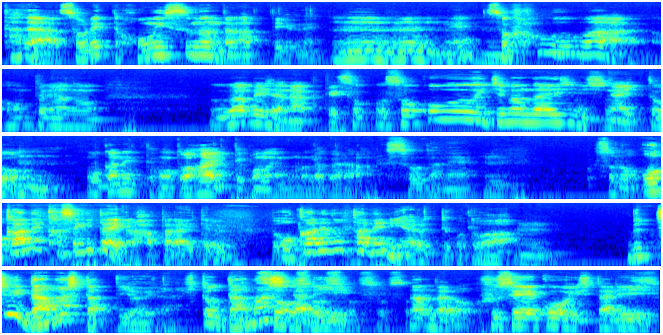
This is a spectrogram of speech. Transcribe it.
ただそれって本質なんだなっていうね。うんうん。ね、そこは本当にあの上辺じゃなくてそこそこを一番大事にしないと、うん。お金って本当は入ってこないものだから、そうだね。うんそのお金稼ぎたいから働いてる。お金のためにやるってことはうん、ぶっちゃけ騙したっていうわけじゃない。人を騙したりなんだろう不正行為したり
